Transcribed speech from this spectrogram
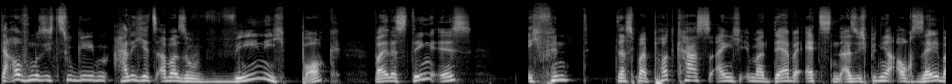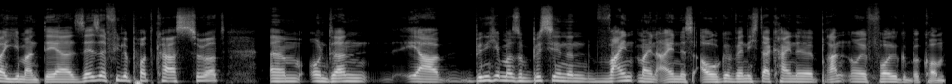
Darauf muss ich zugeben, hatte ich jetzt aber so wenig Bock, weil das Ding ist, ich finde das bei Podcasts eigentlich immer derbe ätzend. Also ich bin ja auch selber jemand, der sehr, sehr viele Podcasts hört ähm, und dann ja, bin ich immer so ein bisschen, dann weint mein eines Auge, wenn ich da keine brandneue Folge bekomme.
